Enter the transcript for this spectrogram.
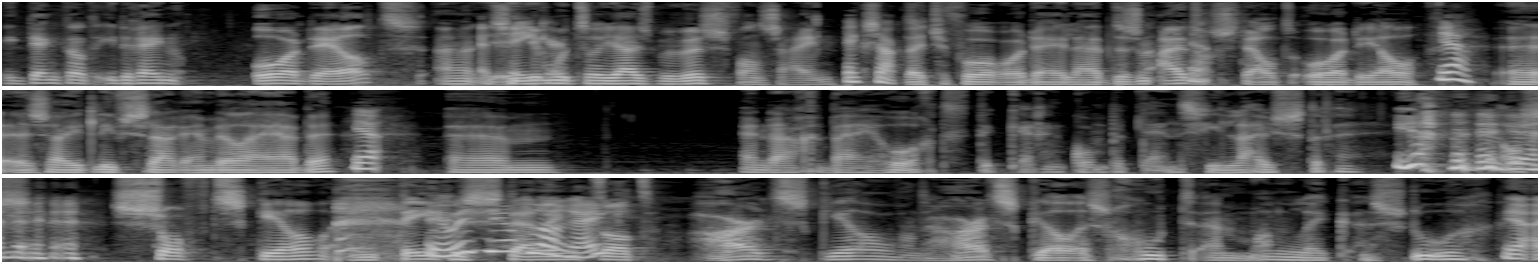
ik denk dat iedereen oordeelt. Uh, je, moet er juist bewust van zijn exact. dat je vooroordelen hebt. Dus een uitgesteld oordeel Ja, eh, zou je het liefst daarin willen hebben. Ja. En daarbij hoort de kerncompetentie luisteren. ja. Als soft skill en tegenstelling tot hard skill. Want hard skill is goed en mannelijk en stoer. Ja.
